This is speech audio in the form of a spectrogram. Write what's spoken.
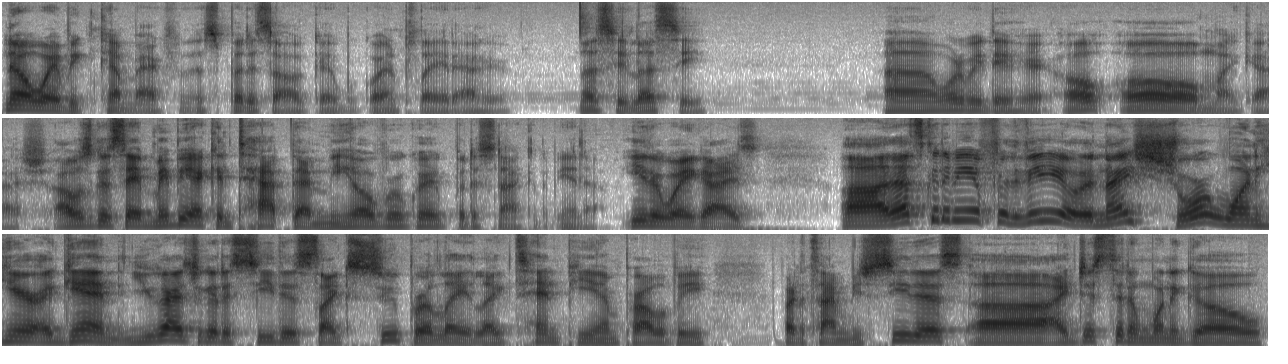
no way we can come back from this, but it's all good. We'll go ahead and play it out here. Let's see. Let's see. Uh, what do we do here? Oh, oh my gosh. I was gonna say maybe I can tap that Miho real quick, but it's not gonna be enough. Either way, guys. Uh, that's gonna be it for the video. A nice short one here. Again, you guys are gonna see this like super late, like 10 p.m. probably by the time you see this. Uh, I just didn't want to go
